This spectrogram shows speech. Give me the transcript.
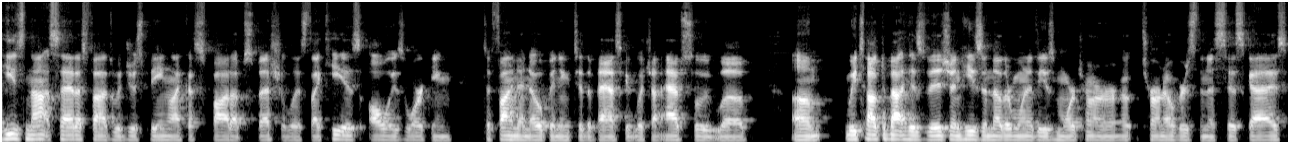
he's not satisfied with just being like a spot up specialist like he is always working to find an opening to the basket which i absolutely love um, we talked about his vision he's another one of these more turn- turnovers than assist guys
